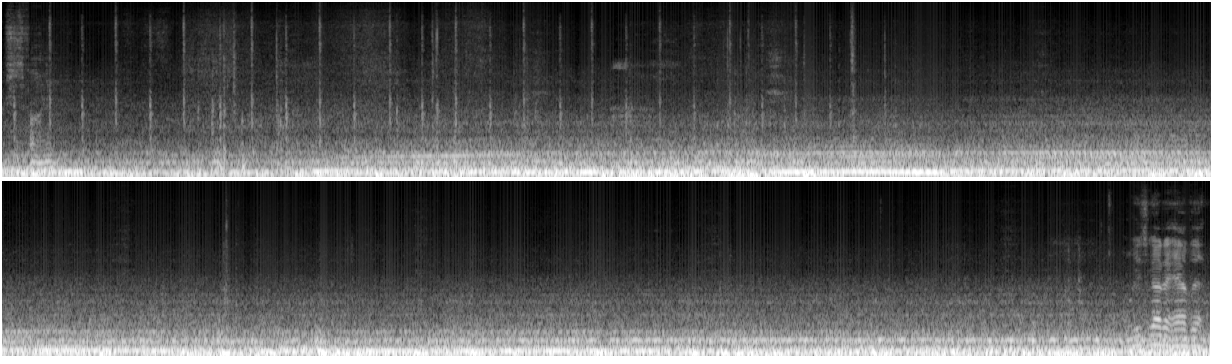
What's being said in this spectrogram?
which is fine. Well, he's got to have that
